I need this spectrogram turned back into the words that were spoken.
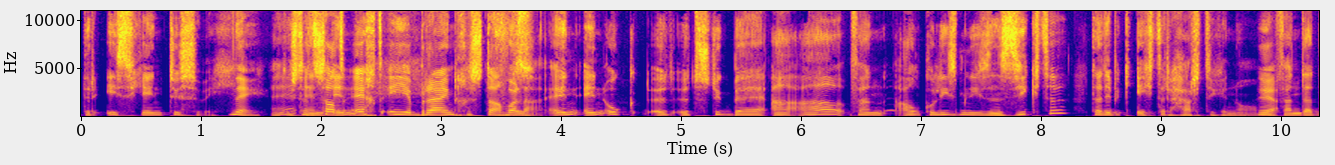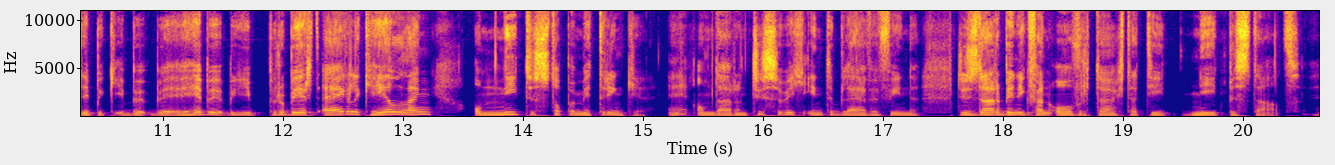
er is geen tussenweg. Nee, Hè? dus dat En- zat en- echt in je brein gestampt. Voilà. En, en ook het, het stuk bij AA van alcoholisme is een ziekte, dat heb ik echt ter harte genomen. Ja. Van dat heb ik, we, hebben, je probeert eigenlijk heel lang om niet te stoppen met drinken. Hè? Om daar een tussenweg in te blijven vinden. Dus daar ben ik van overtuigd dat die niet bestaat. hè.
